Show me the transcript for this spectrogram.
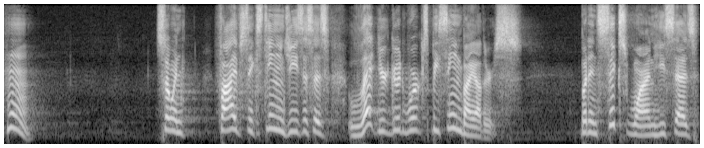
Hmm. So in 5:16 Jesus says, "Let your good works be seen by others." But in 6:1 he says,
